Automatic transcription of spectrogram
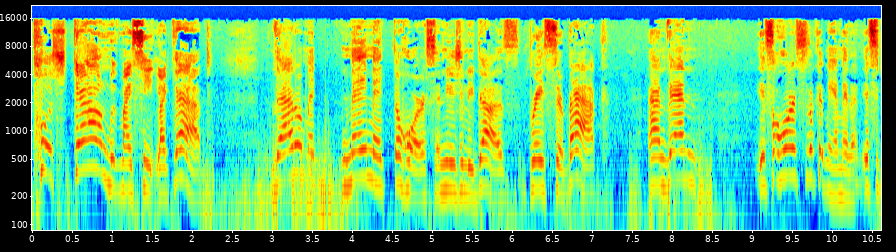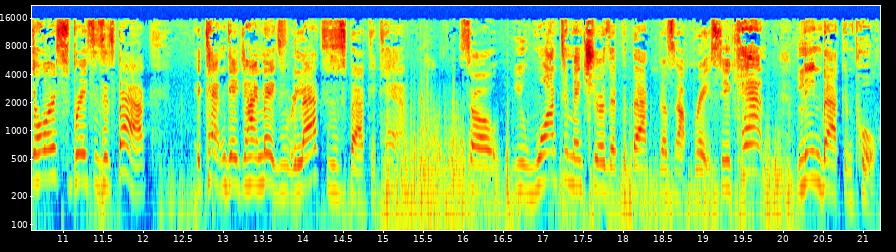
push down with my seat like that, that'll make, may make the horse, and usually does, brace their back. And then if a horse, look at me a minute, if the horse braces its back, it can't engage the hind legs. If it relaxes its back, it can. So you want to make sure that the back does not brace. So you can't lean back and pull.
